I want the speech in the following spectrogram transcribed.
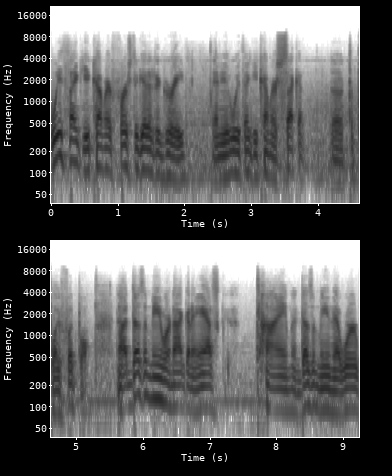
We think you come here first to get a degree, and you, we think you come here second uh, to play football. Now, it doesn't mean we're not going to ask time. It doesn't mean that we're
